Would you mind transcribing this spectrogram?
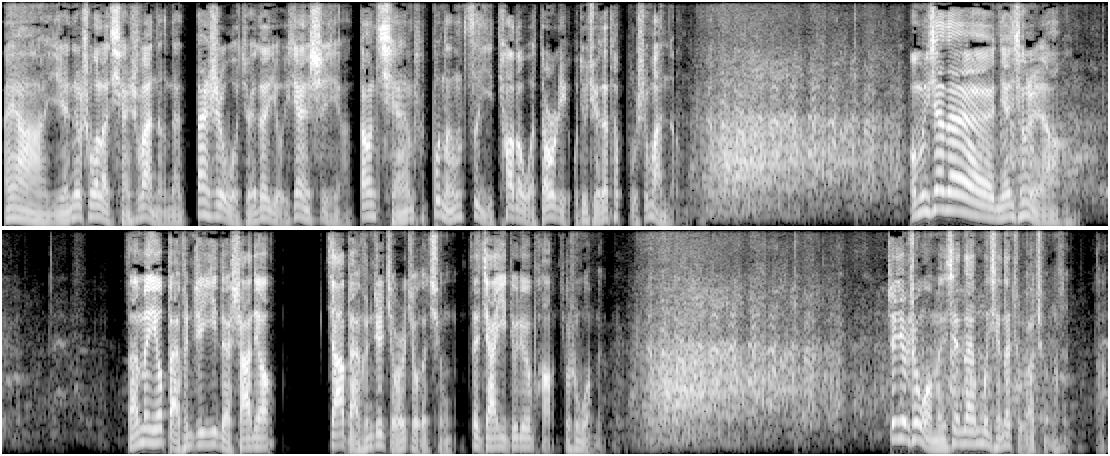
哎呀，人都说了，钱是万能的，但是我觉得有一件事情，当钱不能自己跳到我兜里，我就觉得它不是万能的。我们现在年轻人啊，咱们有百分之一的沙雕，加百分之九十九的穷，再加一丢丢胖，就是我们。这就是我们现在目前的主要成分啊。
